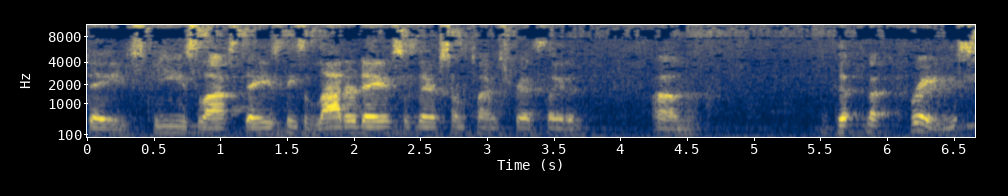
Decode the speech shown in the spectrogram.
days? These last days, these latter days, as they're sometimes translated. Um, that, that phrase,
